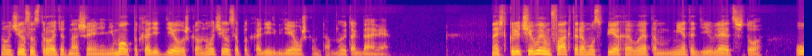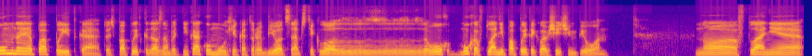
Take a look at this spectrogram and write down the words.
научился строить отношения, не мог подходить к девушкам, научился подходить к девушкам, там, ну и так далее. Значит, ключевым фактором успеха в этом методе является что? Умная попытка. То есть попытка должна быть не как у мухи, которая бьется об стекло. Муха в плане попыток вообще чемпион. Но в плане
